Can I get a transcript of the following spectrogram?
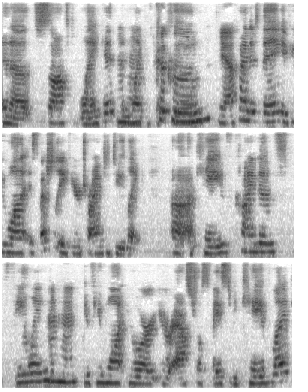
in a soft blanket and Mhm. like a cocoon, Cocoon. Yeah. kind of thing if you want to, especially if you're trying to do like uh, a cave kind of feeling. Mm-hmm. If you want your your astral space to be cave like,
